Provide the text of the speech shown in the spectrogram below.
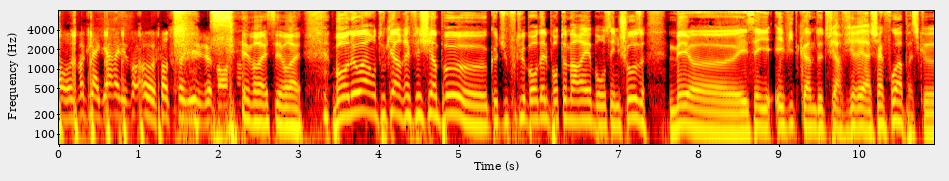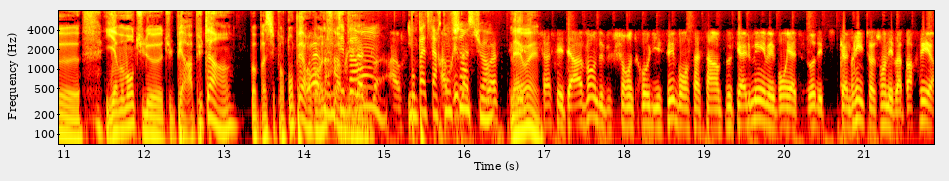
Heureusement que la gare elle est au centre-ville, je pense. C'est vrai, c'est vrai. Bon Noah, en tout cas, réfléchis un peu euh, que tu foutes le bordel pour te marrer. Bon, c'est une chose, mais euh, essaye, évite quand même de te faire virer à chaque fois parce que euh, il y a un moment tu le, tu le paieras plus tard. Hein. Pas passer pour ton père encore une fois. tes parents, Ils vont pas te faire après, confiance, tu vois. Mais ouais. Ça c'était avant, depuis que je suis rentré au lycée, bon ça s'est un peu calmé, mais bon il y a toujours des petites conneries, de toute façon on n'est pas parfait. hein.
